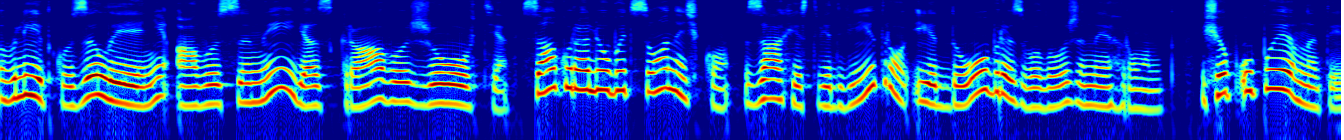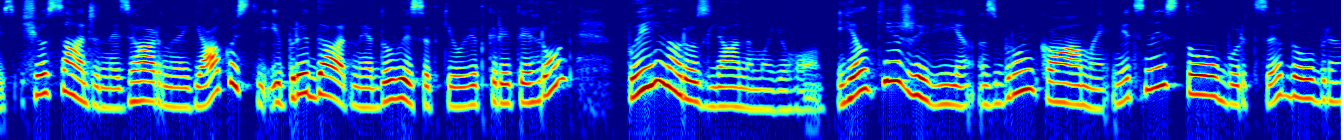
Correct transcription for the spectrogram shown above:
влітку зелені, а восени яскраво жовті. Сакура любить сонечко, захист від вітру і добре зволожений ґрунт. Щоб упевнитись, що саджанець гарної якості і придатний до висадки у відкритий ґрунт, пильно розглянемо його. Гілки живі, з бруньками, міцний стовбур це добре.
